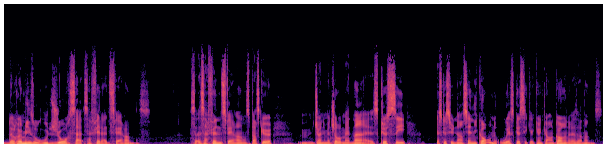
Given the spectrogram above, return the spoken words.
de remise au goût du jour, ça, ça fait la différence. Ça, fait une différence parce que hum, Johnny Mitchell, maintenant, est-ce que c'est est-ce que c'est une ancienne icône ou est-ce que c'est quelqu'un qui a encore une résonance?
